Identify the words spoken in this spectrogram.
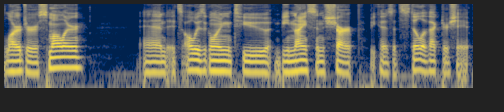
larger or smaller, and it's always going to be nice and sharp because it's still a vector shape.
